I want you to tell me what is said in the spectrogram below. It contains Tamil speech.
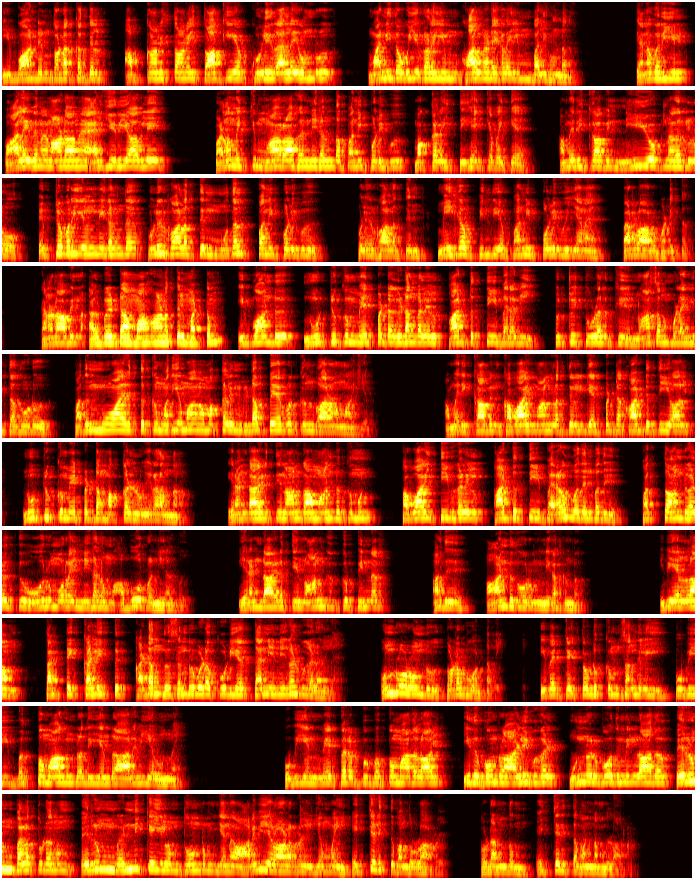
இவ்வாண்டின் தொடக்கத்தில் ஆப்கானிஸ்தானை தாக்கிய குளிர் அலை ஒன்று மனித உயிர்களையும் கால்நடைகளையும் பலிகொண்டது ஜனவரியில் பாலைவன நாடான அல்ஜீரியாவிலே பழமைக்கு மாறாக நிகழ்ந்த பனிப்பொழிவு மக்களை திகைக்க வைக்க அமெரிக்காவின் நியூயோர்க் நகரிலோ பிப்ரவரியில் நிகழ்ந்த குளிர்காலத்தின் முதல் பனிப்பொழிவு குளிர்காலத்தின் மிக பிந்திய பனிப்பொழிவு என வரலாறு படைத்தது. கனடாவின் அல்பர்டா மாகாணத்தில் மட்டும் இவ்வாண்டு நூற்றுக்கும் மேற்பட்ட இடங்களில் காட்டுத்தீ பரவி சுற்றுச்சூழலுக்கு நாசம் விளைவித்ததோடு பதிமூவாயிரத்துக்கும் அதிகமான மக்களின் இடப்பெயர்வுக்கும் காரணமாகியது. அமெரிக்காவின் கவாய் மாநிலத்தில் ஏற்பட்ட காட்டுத்தீயால் நூற்றுக்கும் மேற்பட்ட மக்கள் உயிரிழந்தனர். இரண்டாயிரத்தி நான்காம் ஆண்டுக்கு முன் ஹவாய் தீவுகளில் காட்டுத்தீ பரவுவதென்பது பத்து ஆண்டுகளுக்கு ஒரு முறை நிகழும் அபூர்வ நிகழ்வு. இரண்டாயிரத்தி நான்குக்கு பின்னர் அது ஆண்டுதோறும் நிகழ்கின்றது. இவையெல்லாம் தட்டி கழித்து கடந்து சென்றுவிடக்கூடிய தனி நிகழ்வுகள் அல்ல. ஒன்றோடொன்று தொடர்பு கொண்டவை. இவற்றை தொடுக்கும் சங்கிலி புவி வெப்பமாகின்றது என்ற அறிவியல் உண்மை. புவியின் மேற்பரப்பு வெப்பமாதலால் இது போன்ற அழிவுகள் முன்னொரு போதுமில்லாத பெரும் பலத்துடனும் பெரும் எண்ணிக்கையிலும் தோன்றும் என அறிவியலாளர்கள் எம்மை எச்சரித்து வந்துள்ளார்கள். தொடர்ந்தும் எச்சரித்த வண்ணம் உள்ளார்கள்.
